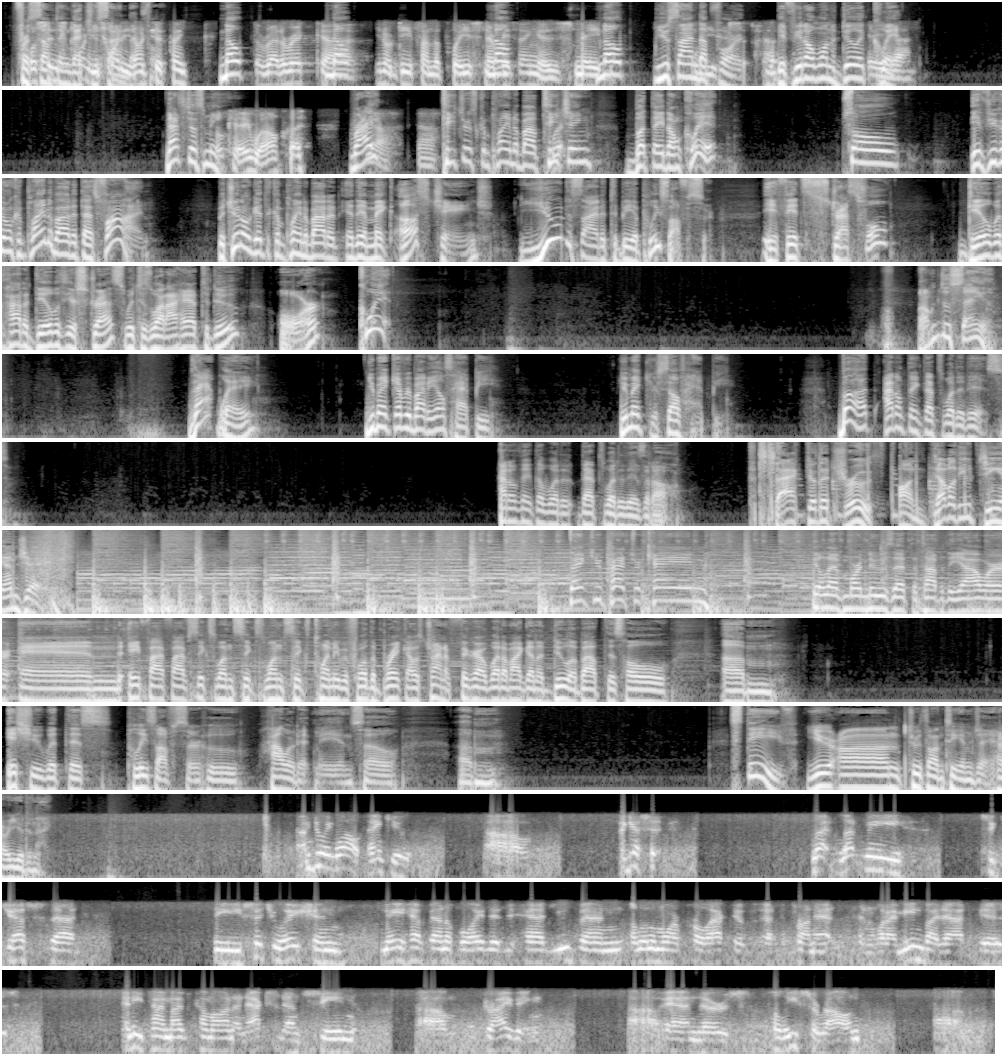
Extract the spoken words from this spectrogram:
for well, something that you signed up don't for. you think nope. the rhetoric, uh, Nope. you know, defund the police and Nope. everything is made? nope. You signed up for it. uh, if you don't want to do it quit. uh, that's just me. Okay, well, right? Yeah, yeah. Teachers complain about teaching, but they don't quit. So if you're going to complain about it, that's fine. But you don't get to complain about it and then make us change. You decided to be a police officer. If it's stressful, deal with how to deal with your stress, which is what I had to do, or quit. I'm just saying. That way, you make everybody else happy. You make yourself happy. But I don't think that's what it is. I don't think that what it, that's what it is at all. Back to the truth on WTMJ. Thank you, Patrick Kane. He'll have more news at the top of the hour and 855 616 1620. Before the break, I was trying to figure out what am I going to do about this whole um, issue with this police officer who hollered at me. And so, um, Steve, you're on Truth on TMJ. How are you tonight? I'm doing well, thank you. Uh, I guess let let me suggest that the situation may have been avoided had you been a little more proactive at the front end. And what I mean by that is, anytime I've come on an accident scene um, driving, uh, and there's police around. Um,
